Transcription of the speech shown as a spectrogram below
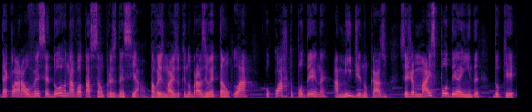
declarar o vencedor na votação presidencial. Talvez mais do que no Brasil, então, lá o quarto poder, né, a mídia no caso, seja mais poder ainda do que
